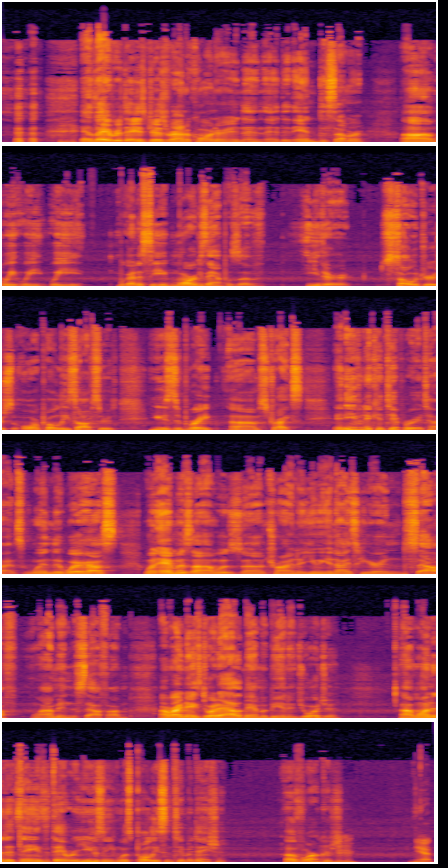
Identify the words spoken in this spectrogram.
and Labor Day is just around the corner, and, and, and at the end of the summer, um, we we we we're going to see more examples of either soldiers or police officers used to break um, strikes, and even in contemporary times when the warehouse, when Amazon was uh, trying to unionize here in the South. Well, I'm in the South. I'm I'm right next door to Alabama, being in Georgia. Uh, one of the things that they were using was police intimidation of workers. Mm-hmm. Yep.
